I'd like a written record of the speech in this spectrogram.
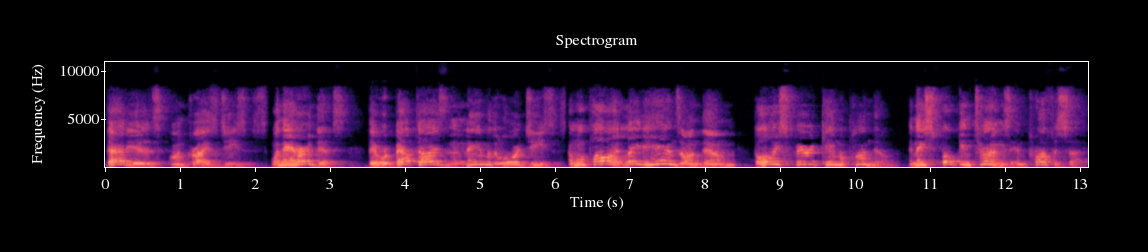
That is, on Christ Jesus. When they heard this, they were baptized in the name of the Lord Jesus. And when Paul had laid hands on them, the Holy Spirit came upon them, and they spoke in tongues and prophesied.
